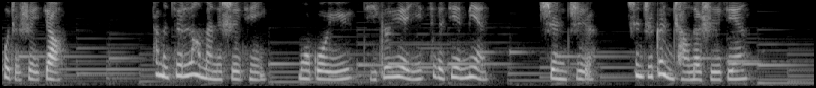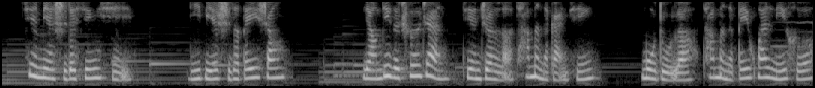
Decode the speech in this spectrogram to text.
或者睡觉。他们最浪漫的事情，莫过于几个月一次的见面，甚至甚至更长的时间。见面时的欣喜，离别时的悲伤，两地的车站见证了他们的感情，目睹了他们的悲欢离合。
